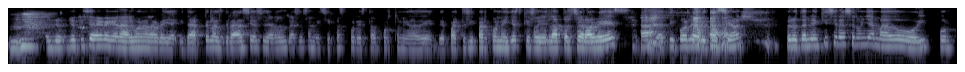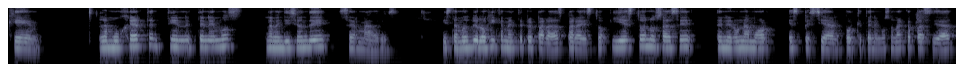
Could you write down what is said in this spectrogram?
Yo, quisiera agregar algo, Ana Laura, y darte las gracias y dar las gracias a mis hijas por esta oportunidad de, participar con ellas, que soy la tercera vez, y a ti por la invitación. Pero también quisiera hacer un llamado hoy porque la mujer tiene, tenemos la bendición de ser madres y estamos biológicamente preparadas para esto y esto nos hace tener un amor especial porque tenemos una capacidad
